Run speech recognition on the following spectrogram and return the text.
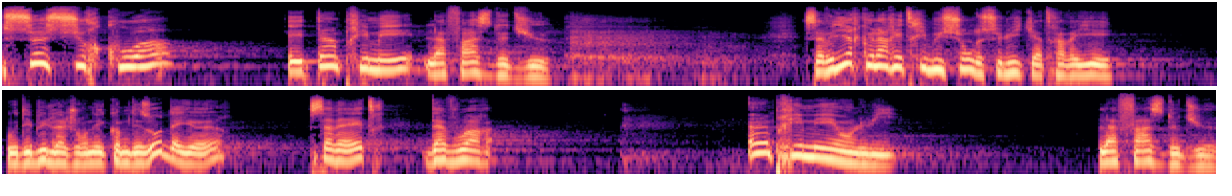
ce sur quoi est imprimée la face de Dieu. Ça veut dire que la rétribution de celui qui a travaillé au début de la journée, comme des autres d'ailleurs, ça va être d'avoir imprimé en lui la face de Dieu.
